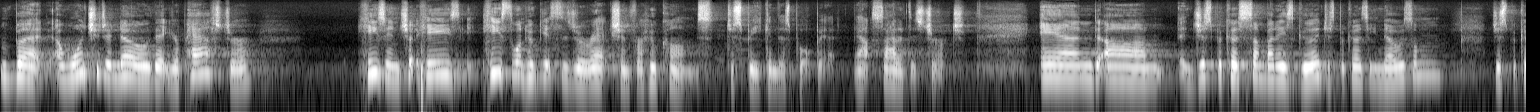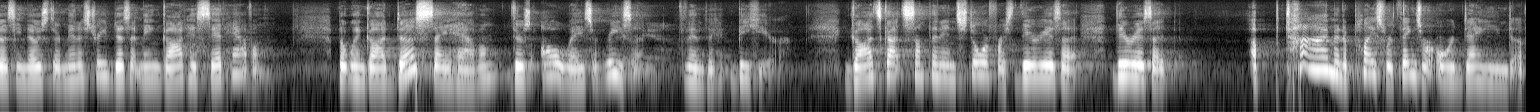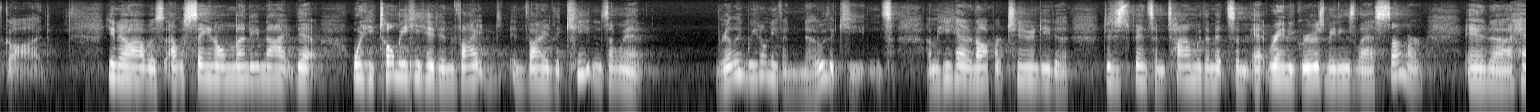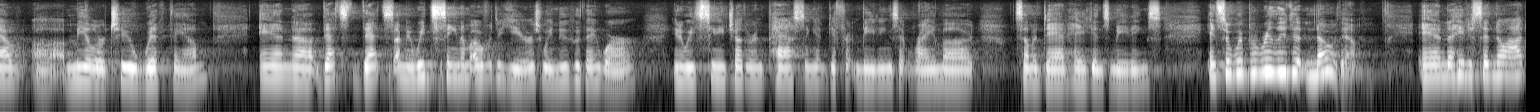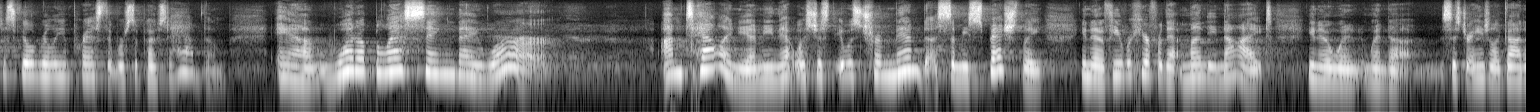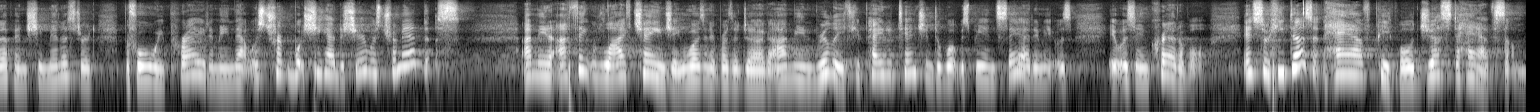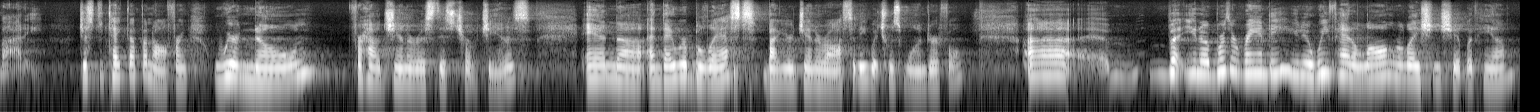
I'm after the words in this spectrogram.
But I want you to know that your pastor He's, in, he's, he's the one who gets the direction for who comes to speak in this pulpit outside of this church. And um, just because somebody's good, just because he knows them, just because he knows their ministry, doesn't mean God has said have them. But when God does say have them, there's always a reason for them to be here. God's got something in store for us. There is a, there is a, a time and a place where things are ordained of God. You know, I was, I was saying on Monday night that when he told me he had invite, invited the Keatons, I went, Really? We don't even know the Keatons. I mean, he had an opportunity to, to spend some time with them at some at Randy Greer's meetings last summer and uh, have a meal or two with them. And uh, that's, that's, I mean, we'd seen them over the years. We knew who they were. You know, we'd seen each other in passing at different meetings at Rhema, some of Dad Hagin's meetings. And so we really didn't know them. And he just said, No, I just feel really impressed that we're supposed to have them. And what a blessing they were. I'm telling you, I mean, that was just, it was tremendous. I mean, especially, you know, if you were here for that Monday night, you know, when, when uh, Sister Angela got up and she ministered before we prayed, I mean, that was, tre- what she had to share was tremendous. I mean, I think life changing, wasn't it, Brother Doug? I mean, really, if you paid attention to what was being said, I mean, it was, it was incredible. And so he doesn't have people just to have somebody, just to take up an offering. We're known for how generous this church is. And, uh, and they were blessed by your generosity, which was wonderful. Uh, but, you know, Brother Randy, you know, we've had a long relationship with him.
